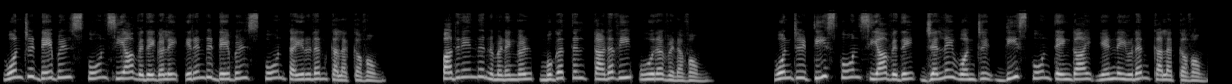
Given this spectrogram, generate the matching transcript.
ஒன்று டேபிள் ஸ்பூன் சியா விதைகளை இரண்டு டேபிள் ஸ்பூன் தயிருடன் கலக்கவும். பதினைந்து நிமிடங்கள் முகத்தில் தடவி ஊறவிடவும் ஒன்று டீஸ்பூன் சியா விதை ஜெல்லை ஒன்று டீஸ்பூன் தேங்காய் எண்ணெயுடன் கலக்கவும்.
